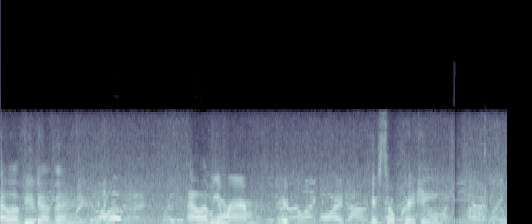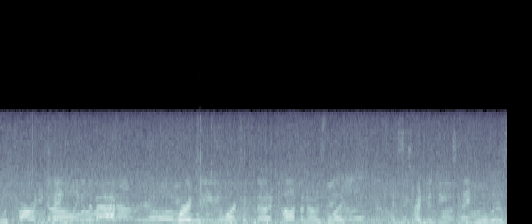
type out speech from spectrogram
I love you, Devon. I love you, mom. You're so pretty. already tangling in the back. We're at TV War Techneticon and I was like, it's time to detangle this.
